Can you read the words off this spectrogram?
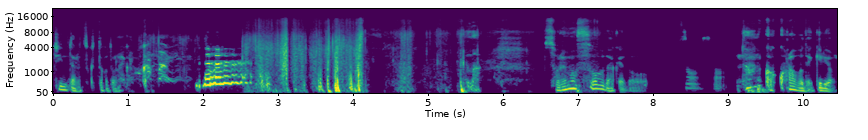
チンタラ作ったことないから分かんない。まあ、それもそうだけど、そうそう。なんかコラボできるよね。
